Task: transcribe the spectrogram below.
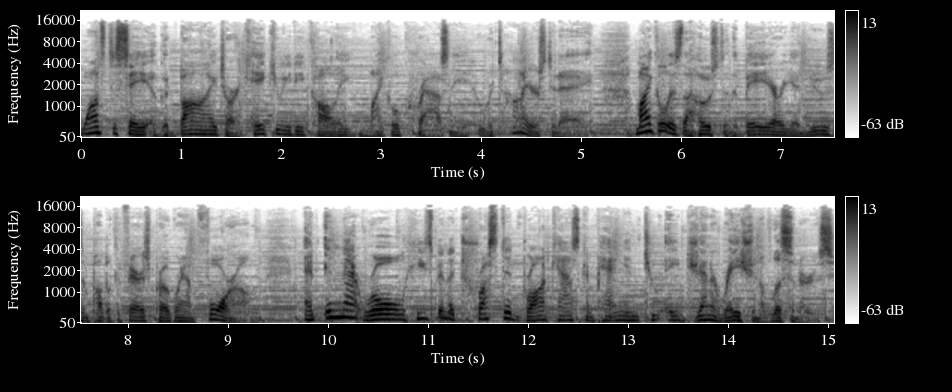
wants to say a goodbye to our KQED colleague, Michael Krasny, who retires today. Michael is the host of the Bay Area News and Public Affairs program Forum. And in that role, he's been a trusted broadcast companion to a generation of listeners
